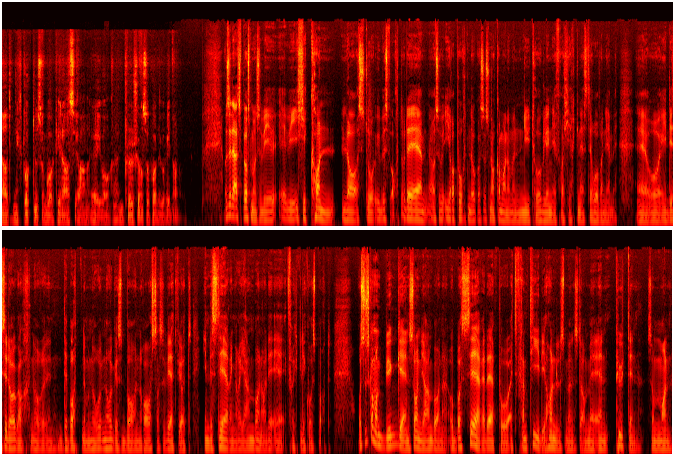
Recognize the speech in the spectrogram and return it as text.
av den eksporten som går til Asia, er jo en produksjon som foregår i Nord-Norge. Og så er det et spørsmål som vi, vi, ikke kan la stå ubesvart. og det er, altså I rapporten deres så snakker man om en ny toglinje fra Kirkenes til Rovaniemi. Eh, og I disse dager, når debatten om Nor Norgesbanen raser, så vet vi at investeringer i jernbaner det er fryktelig kostbart. Og Så skal man bygge en sånn jernbane og basere det på et fremtidig handelsmønster med en Putin som man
